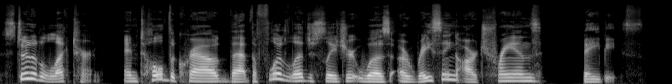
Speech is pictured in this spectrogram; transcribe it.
stood at a lectern and told the crowd that the Florida legislature was erasing our trans babies.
